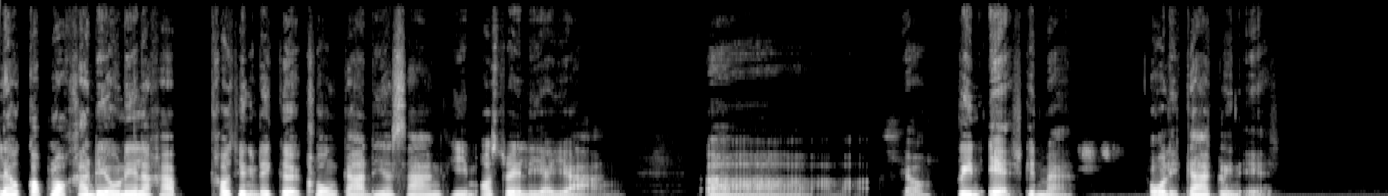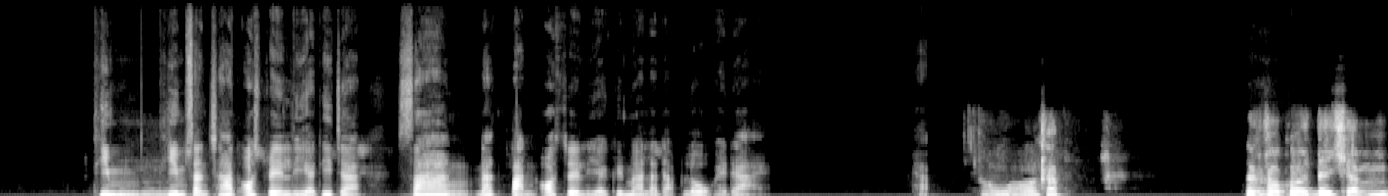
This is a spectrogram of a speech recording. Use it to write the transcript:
แล้วก็เพราะคาเดลนี่แหละครับเขาถึงได้เกิดโครงการที่จะสร้างทีมออสเตรเลียอย่างเอ่อเดี๋ยว GreenEDGE ขึ้นมา Orica GreenEDGE ทีมอืมทีมสัญชาติออสเตรเลียที่จะสร้างนักปั่นออสเตรเลียขึ้นมาระดับโลกให้ได้ ครับอ๋อครับ แล้วเขาก็ได้แชมป์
